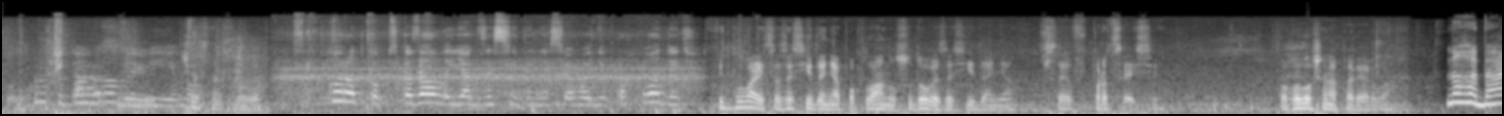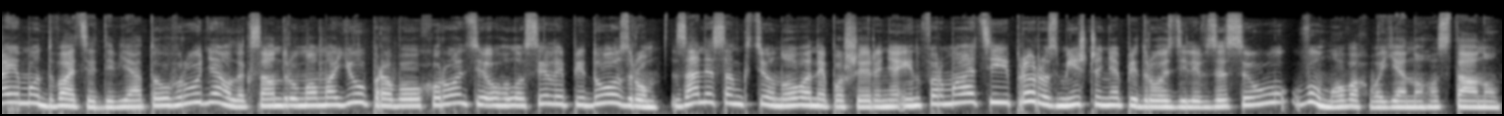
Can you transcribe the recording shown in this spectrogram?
слово. Чесне слово. Коротко б сказали, як засідання сьогодні проходить. Відбувається засідання по плану, судове засідання. Все в процесі. Оголошена перерва. Нагадаємо, 29 грудня Олександру Мамаю правоохоронці оголосили підозру за несанкціоноване поширення інформації про розміщення підрозділів ЗСУ в умовах воєнного стану.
